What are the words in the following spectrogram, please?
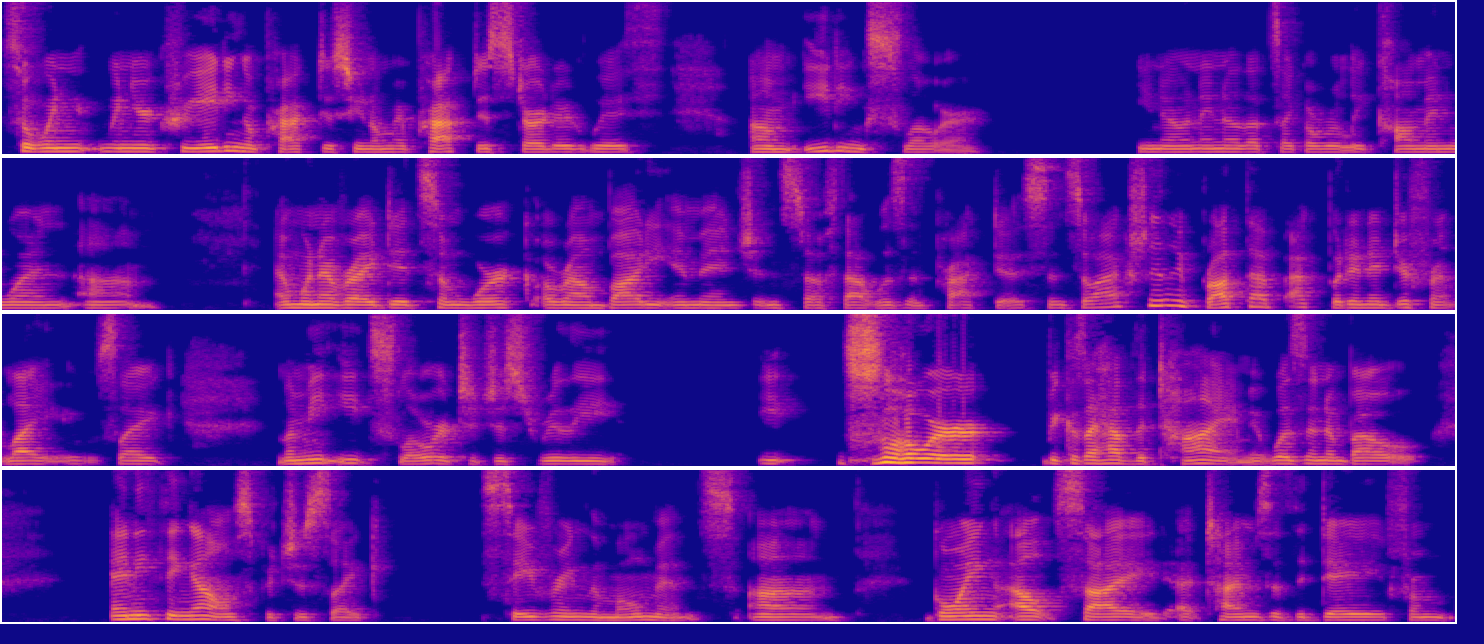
So when when you're creating a practice, you know, my practice started with um, eating slower, you know, and I know that's like a really common one. Um, and whenever i did some work around body image and stuff that was in practice and so i actually like brought that back but in a different light it was like let me eat slower to just really eat slower because i have the time it wasn't about anything else but just like savoring the moments um, going outside at times of the day from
